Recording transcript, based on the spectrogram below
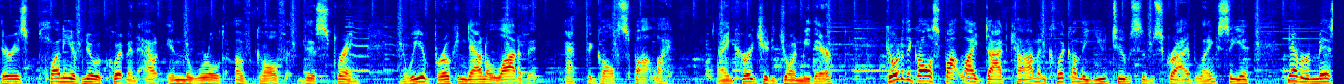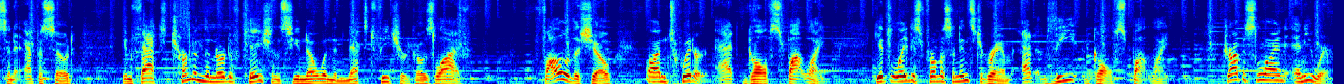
there is plenty of new equipment out in the world of golf this spring, and we have broken down a lot of it at the Golf Spotlight. I encourage you to join me there. Go to thegolfspotlight.com and click on the YouTube subscribe link so you never miss an episode. In fact, turn on the notifications so you know when the next feature goes live. Follow the show on Twitter at Golf Spotlight. Get the latest from us on Instagram at The Golf Spotlight. Drop us a line anywhere.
